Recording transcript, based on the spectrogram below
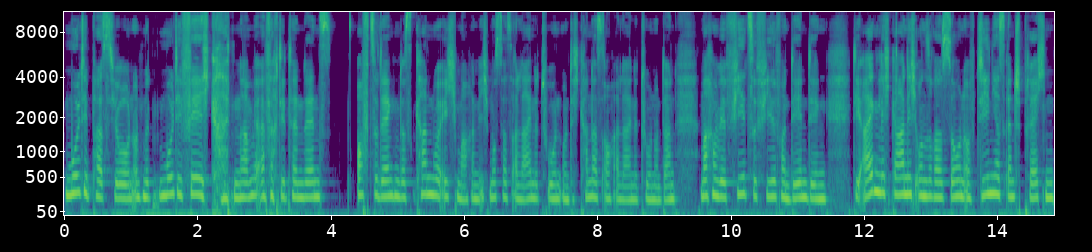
Multipassion und mit Multifähigkeiten haben wir einfach die Tendenz, oft zu denken, das kann nur ich machen, ich muss das alleine tun und ich kann das auch alleine tun. Und dann machen wir viel zu viel von den Dingen, die eigentlich gar nicht unserer Zone of Genius entsprechen.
